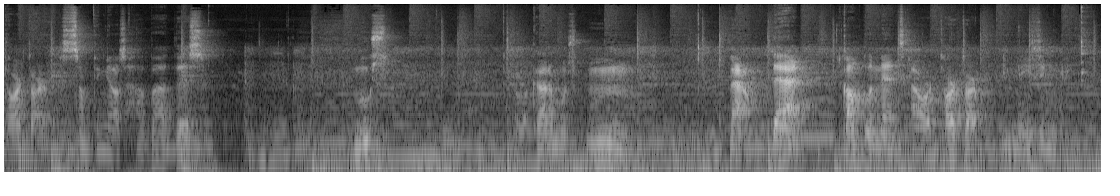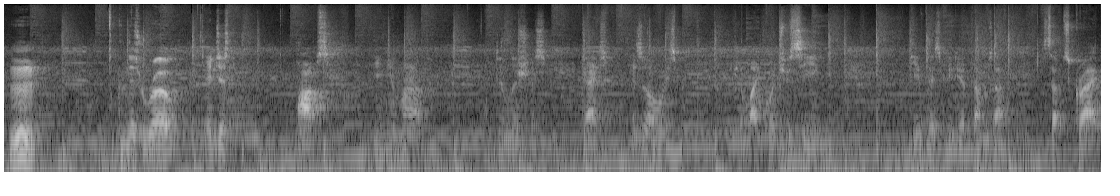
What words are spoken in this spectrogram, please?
tartare. Something else. How about this? Mousse. Avocado mousse. Mmm. Now, that complements our tartare amazingly. Mmm. And this roe, it just pops in your mouth. Delicious. Guys, as always, if you like what you see, give this video a thumbs up, subscribe,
